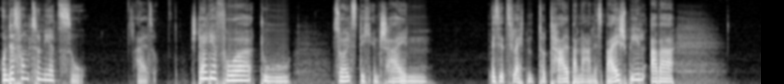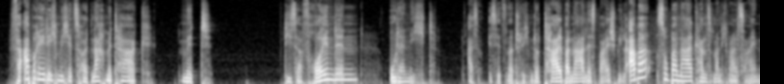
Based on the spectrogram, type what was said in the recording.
Und das funktioniert so. Also, stell dir vor, du sollst dich entscheiden. Ist jetzt vielleicht ein total banales Beispiel, aber verabrede ich mich jetzt heute Nachmittag mit dieser Freundin oder nicht? Also ist jetzt natürlich ein total banales Beispiel, aber so banal kann es manchmal sein.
